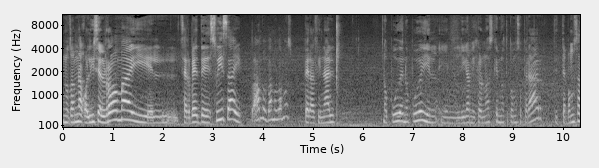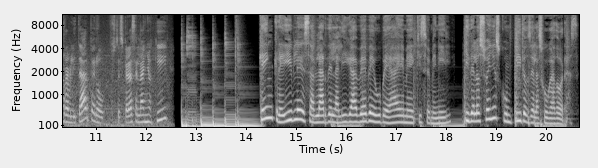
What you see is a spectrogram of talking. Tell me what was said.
Nos dan una goliza el Roma y el Servet de Suiza. Y vamos, vamos, vamos. Pero al final no pude, no pude. Y en, la liga me dijeron, no, es que no te podemos operar, te, te vamos a rehabilitar, pero pues, te esperas el año aquí. Qué increíble es hablar de la Liga BBVA MX femenil y de los sueños cumplidos de las jugadoras,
